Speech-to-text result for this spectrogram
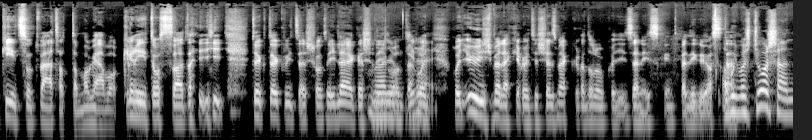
két szót válthattam magával Krétosszal, így tök-tök vicces volt, hogy lelkesen így mondta, hogy, hogy ő is belekerült, és ez mekkora dolog, hogy így zenészként pedig ő aztán... Amúgy most gyorsan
